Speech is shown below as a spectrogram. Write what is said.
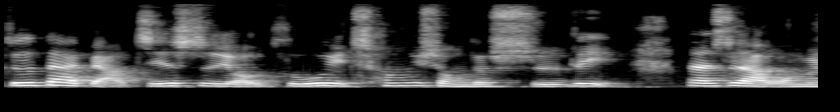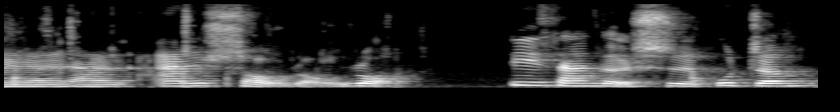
就是代表即使有足以称雄的实力，但是啊，我们仍然安守柔弱。第三个是不争，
